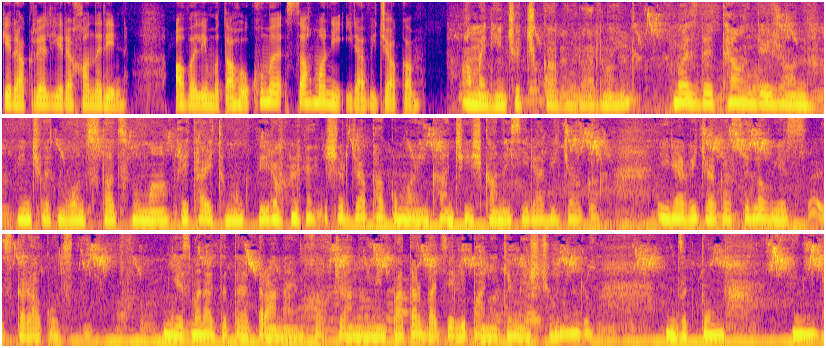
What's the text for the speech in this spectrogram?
կերակրել երեխաներին։ Ավելի մտահոգում է սահմանի իրավիճակը ամեն ինչը չկա որ առնենք բայց դե թանգեժան ինչ ոնց ստացվում է հետայթում ենք բիրոն շրջափակում այնքան չի ինչքան էս իրավիճակը իրավիճակ ասելով ես սկրակոցն եմ ես մնաք դե տրան եմ խղճանում իմ պատար բայց էլի պանիկի մեջ չում եմ ձգտում ինձ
